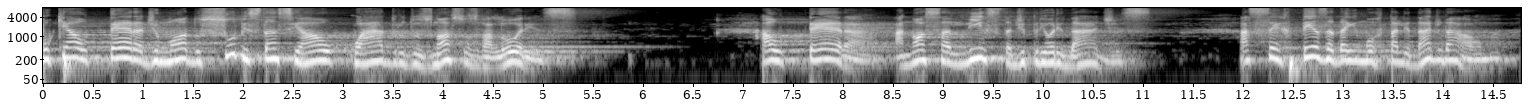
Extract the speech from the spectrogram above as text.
porque altera de modo substancial o quadro dos nossos valores, altera a nossa lista de prioridades, a certeza da imortalidade da alma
